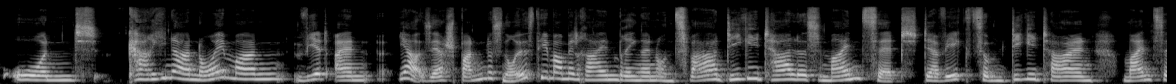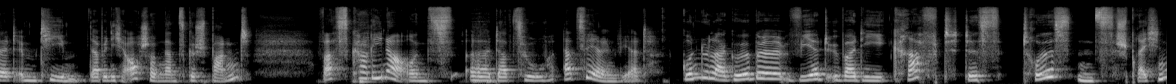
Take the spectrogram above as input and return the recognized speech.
Und Karina Neumann wird ein ja sehr spannendes neues Thema mit reinbringen und zwar digitales Mindset, der Weg zum digitalen Mindset im Team. Da bin ich auch schon ganz gespannt was Karina uns äh, dazu erzählen wird. Gundula Göbel wird über die Kraft des Tröstens sprechen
